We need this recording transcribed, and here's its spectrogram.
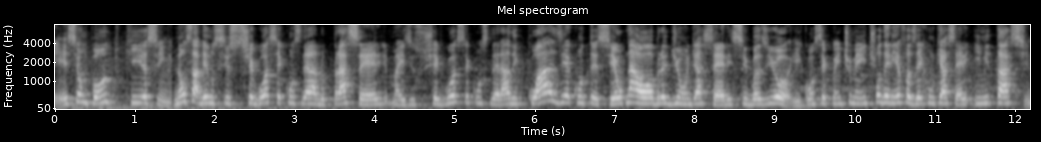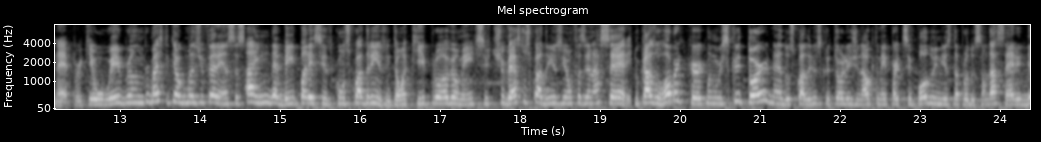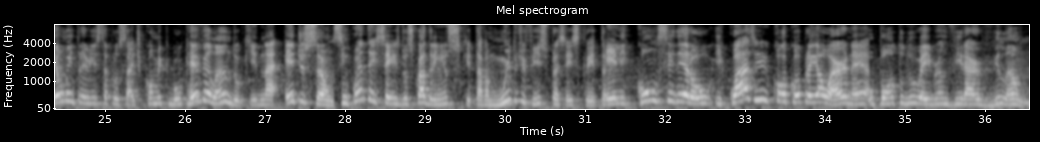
esse é um ponto que, assim, não sabemos se isso chegou a ser considerado pra série, mas isso chegou a ser considerado e quase aconteceu na obra de onde a série se baseou. E, consequentemente, poderia fazer com que a série imitasse, né? Porque o Abraham, por mais que tenha algumas diferenças, ainda é bem parecido com os quadrinhos. Então aqui, provavelmente, se tivesse nos quadrinhos, iam fazer na série. No caso, Robert Kirkman, o escritor, né, dos quadrinhos, o escritor original, que também participou do início da produção da série, deu uma entrevista pro site Comic Book, revelando que na edição 56 dos quadrinhos, que estava muito difícil para ser escrita, ele considerou e quase colocou para ir ao ar, né, o ponto do Abraham virar vilão.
